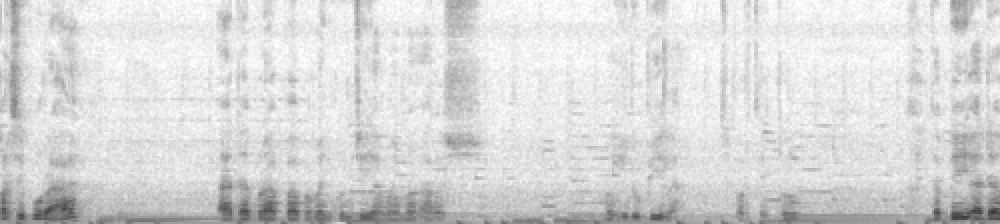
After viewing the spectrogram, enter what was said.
Persipura. Ada berapa pemain kunci yang memang harus menghidupi lah seperti itu. Tapi ada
